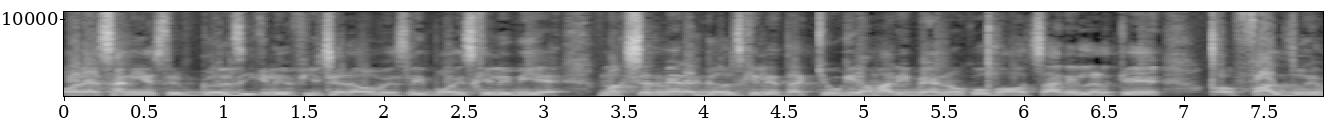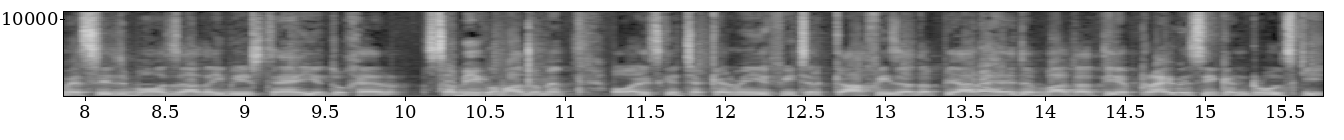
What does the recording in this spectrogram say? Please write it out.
और ऐसा नहीं है सिर्फ़ गर्ल्स ही के लिए फीचर है ऑब्वियसली बॉयज़ के लिए भी है। मकसद मेरा गर्ल्स के लिए था, क्योंकि हमारी बहनों को बहुत सारे लड़के फालतू के मैसेज बहुत ज़्यादा ही भेजते हैं, ये तो खैर सभी को मालूम है। और इसके चक्कर में ये फीचर काफ़ी ज़्यादा प्यारा है, जब बात आती है प्राइवेसी कंट्रोल्स की,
